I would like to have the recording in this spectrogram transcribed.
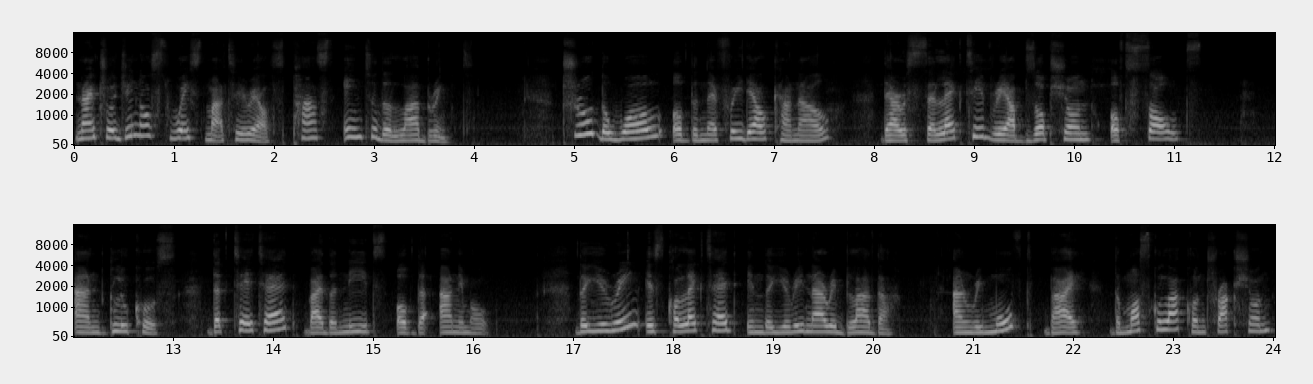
Nitrogenous waste materials pass into the labyrinth. Through the wall of the nephridial canal, there is selective reabsorption of salts and glucose dictated by the needs of the animal. The urine is collected in the urinary bladder and removed by the muscular contraction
